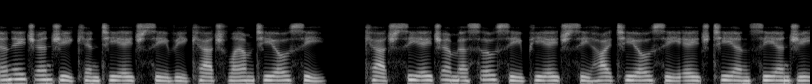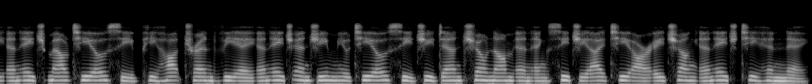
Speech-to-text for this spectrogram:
NHNG Kin THCV Catch Lam TOC, Catch CHMSOC PHC High TOC HTN NH Mao TOC P Hot Trend VA NHNG Mu TOC G Dan Cho Nam N Eng CGITRA Chung NHT Hin Nay.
